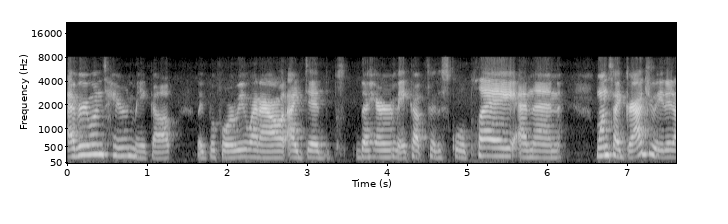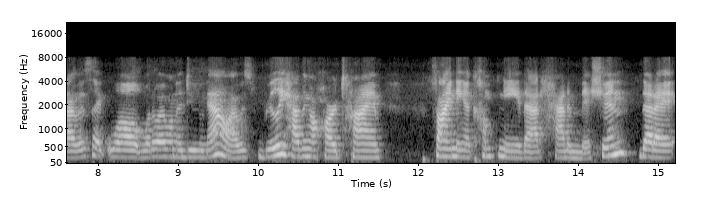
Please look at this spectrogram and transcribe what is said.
everyone's hair and makeup like before we went out i did the hair and makeup for the school play and then once i graduated i was like well what do i want to do now i was really having a hard time finding a company that had a mission that I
